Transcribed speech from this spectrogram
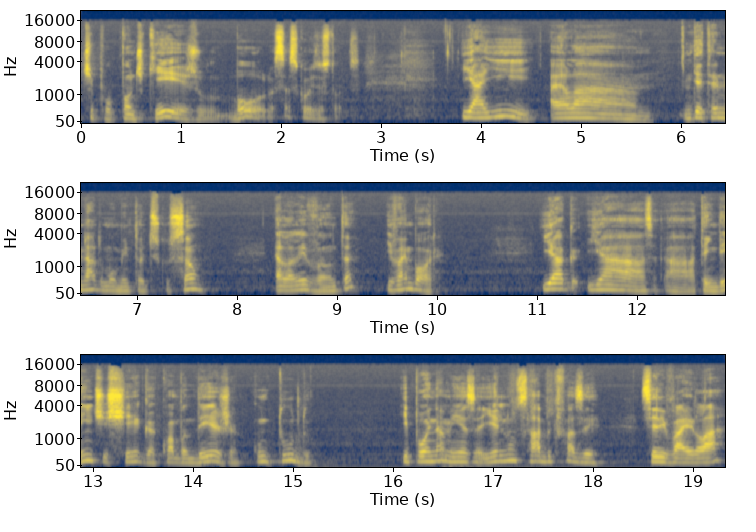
tipo pão de queijo, bolo, essas coisas todas. E aí, ela, em determinado momento da discussão, ela levanta e vai embora. E a, e a, a atendente chega com a bandeja, com tudo, e põe na mesa. E ele não sabe o que fazer. Se ele vai lá,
